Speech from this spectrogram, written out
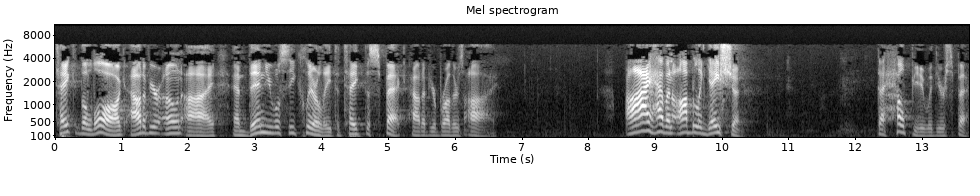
take the log out of your own eye, and then you will see clearly to take the speck out of your brother's eye. I have an obligation to help you with your speck.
